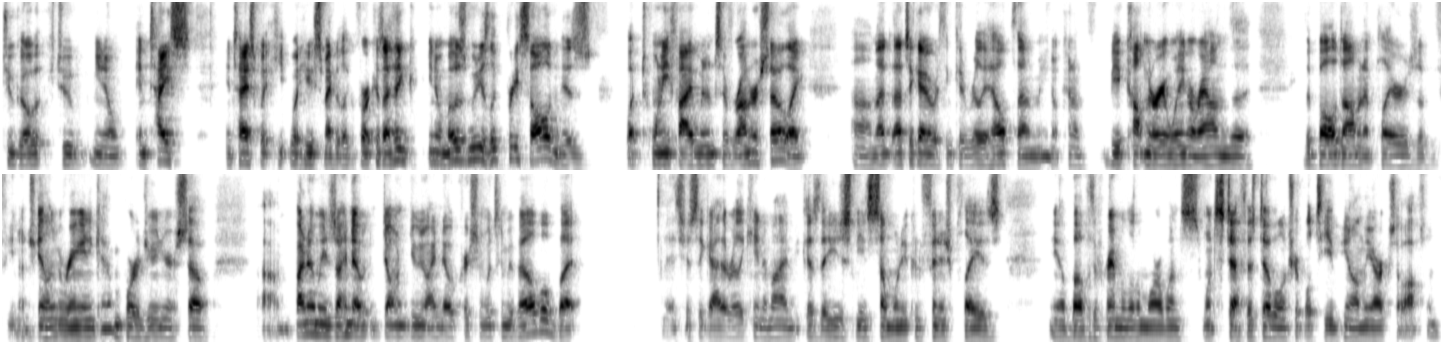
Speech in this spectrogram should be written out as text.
to go to you know entice entice what he, what Houston might be looking for. Because I think you know Moses Moody's looked pretty solid in his what 25 minutes of run or so. Like um, that, that's a guy who I think could really help them. You know, kind of be a complementary wing around the the ball dominant players of you know Jalen Green and Kevin Porter Jr. So um, by no means I know don't do I know Christian Wood's gonna be available, but it's just a guy that really came to mind because they just need someone who can finish plays you know above the rim a little more once once Steph is double and triple T beyond the arc so often.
